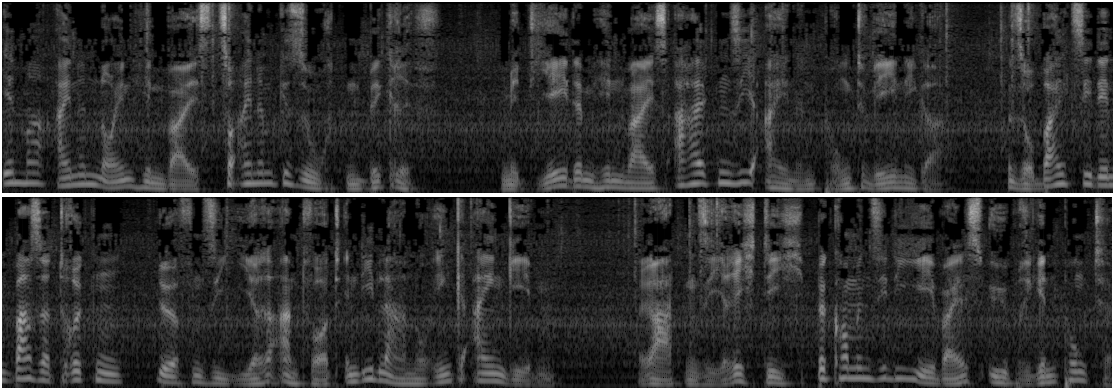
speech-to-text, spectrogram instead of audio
immer einen neuen Hinweis zu einem gesuchten Begriff. Mit jedem Hinweis erhalten Sie einen Punkt weniger. Sobald Sie den Buzzer drücken, dürfen Sie Ihre Antwort in die Lano Inc. eingeben. Raten Sie richtig, bekommen Sie die jeweils übrigen Punkte.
